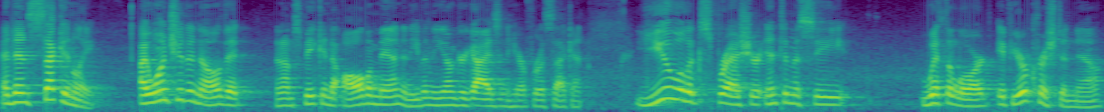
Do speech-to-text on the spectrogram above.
And then, secondly, I want you to know that, and I'm speaking to all the men and even the younger guys in here for a second, you will express your intimacy with the Lord, if you're a Christian now,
